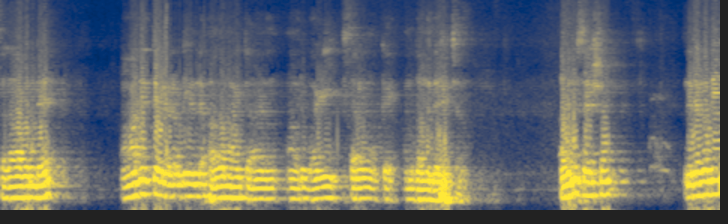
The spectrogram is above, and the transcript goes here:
സഖാവിന്റെ ആദ്യത്തെ ഇടപെടലിന്റെ ഭാഗമായിട്ടാണ് ആ ഒരു വഴി സ്ഥലവും ഒക്കെ നമുക്ക് അന്ന് ലഭിച്ചത്. അതിനുശേഷം നിരവധി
